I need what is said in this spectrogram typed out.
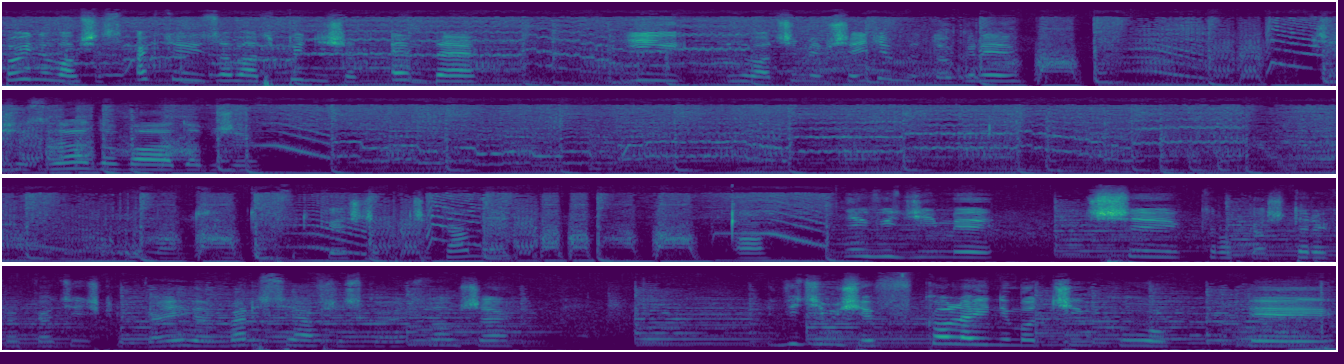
powinno wam się zaktualizować 50 MB i zobaczymy, przejdziemy do gry. Czy się załadowała dobrze. No, to chwilkę jeszcze poczekamy. O, jak widzimy 3.4.9.1 wersja, wszystko jest dobrze. Widzimy się w kolejnym odcinku. Yy,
